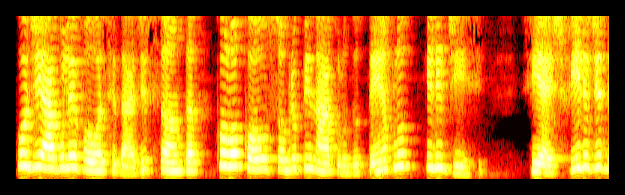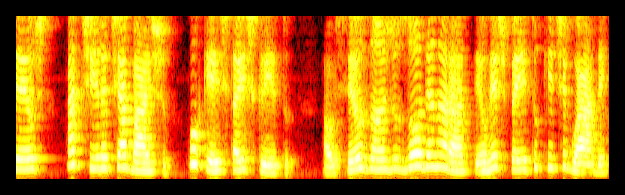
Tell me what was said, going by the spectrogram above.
o diabo levou a cidade santa, colocou-o sobre o pináculo do templo e lhe disse: Se és filho de Deus, atira-te abaixo, porque está escrito: Aos seus anjos ordenará teu respeito que te guardem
